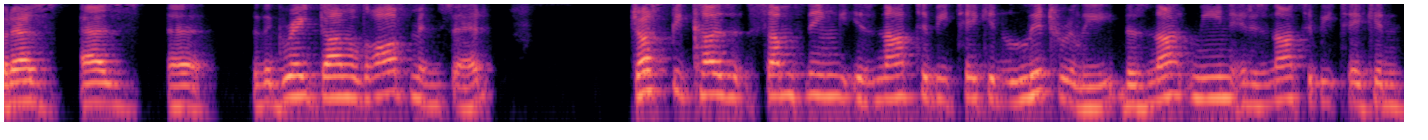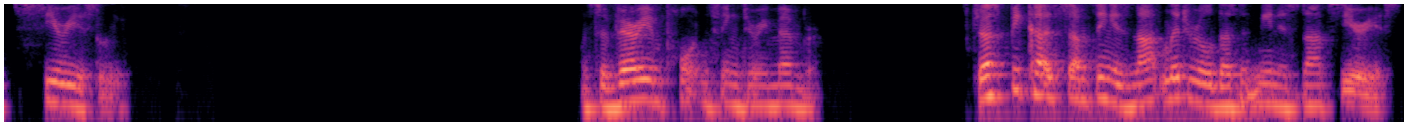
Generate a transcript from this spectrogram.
But as, as uh, the great Donald Hoffman said, just because something is not to be taken literally does not mean it is not to be taken seriously. It's a very important thing to remember. Just because something is not literal doesn't mean it's not serious.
